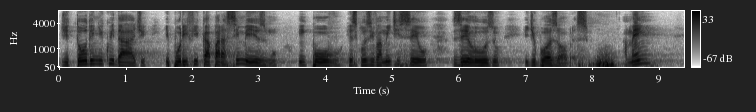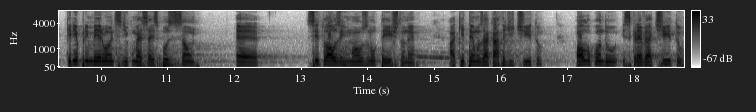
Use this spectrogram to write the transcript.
de toda iniquidade e purificar para si mesmo um povo exclusivamente seu, zeloso e de boas obras. Amém? Queria primeiro, antes de começar a exposição, é, situar os irmãos no texto, né? Aqui temos a carta de Tito. Paulo, quando escreve a Tito,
